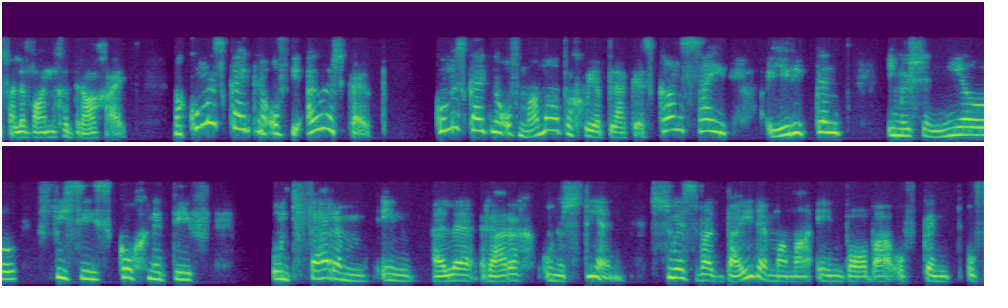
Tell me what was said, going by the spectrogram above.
of hulle wangedrag uit. Maar kom ons kyk nou of die ouers cope. Kom ons kyk nou of mamma op 'n goeie plek is. Kan sy hierdie kind emosioneel, fisies, kognitief ontferm en hulle regtig ondersteun? soos wat beide mamma en baba of kind of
